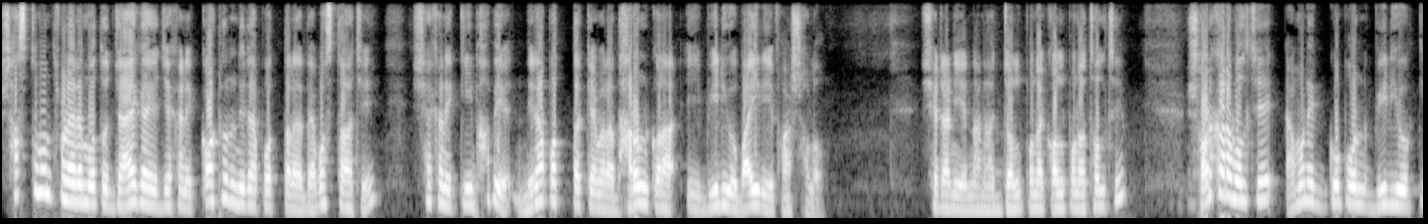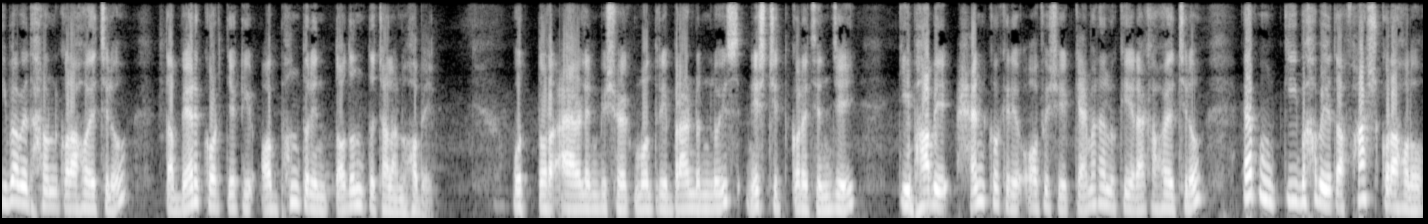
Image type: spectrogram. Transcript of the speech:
স্বাস্থ্য মন্ত্রণালয়ের মতো জায়গায় যেখানে কঠোর নিরাপত্তার ব্যবস্থা আছে, সেখানে কীভাবে নিরাপত্তা ক্যামেরা ধারণ করা এই ভিডিও বাইরে ফাঁস হলো? সেটা নিয়ে নানা জল্পনা কল্পনা চলছে। সরকার বলছে, এমন এক গোপন ভিডিও কীভাবে ধারণ করা হয়েছিল তা বের করতে একটি অভ্যন্তরীণ তদন্ত চালানো হবে। উত্তর আয়ারল্যান্ড বিষয়ক মন্ত্রী ব্রান্ডন লুইস নিশ্চিত করেছেন যে কীভাবে হ্যানককের অফিসে ক্যামেরা লুকিয়ে রাখা হয়েছিল এবং কীভাবে তা ফাঁস করা হলো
